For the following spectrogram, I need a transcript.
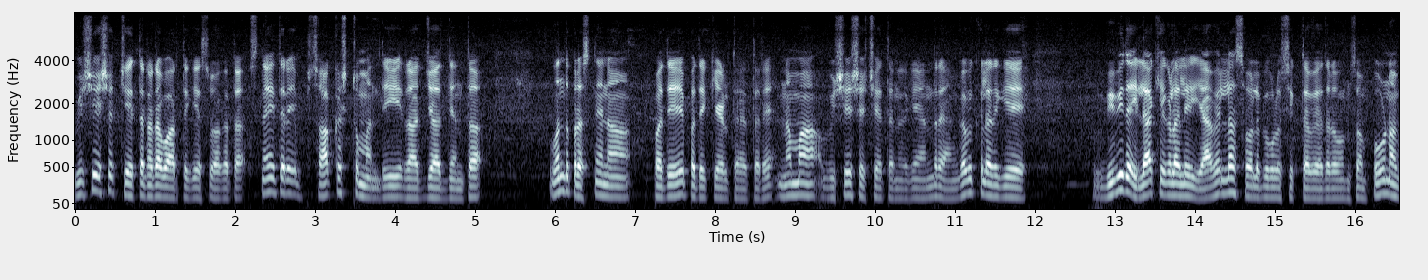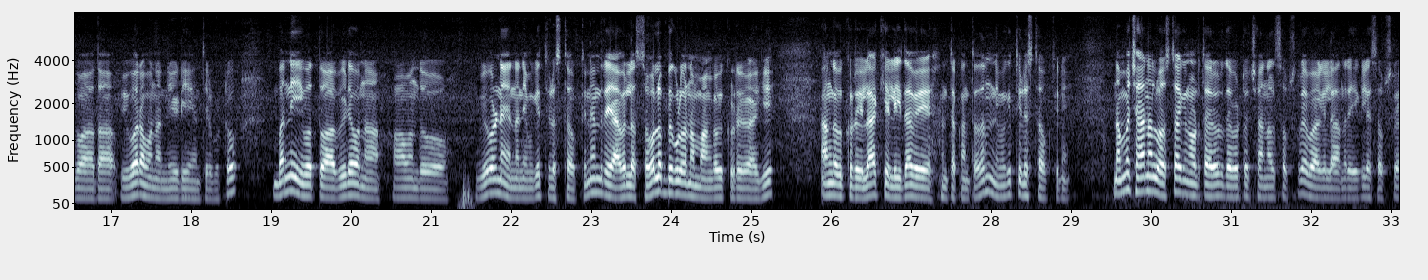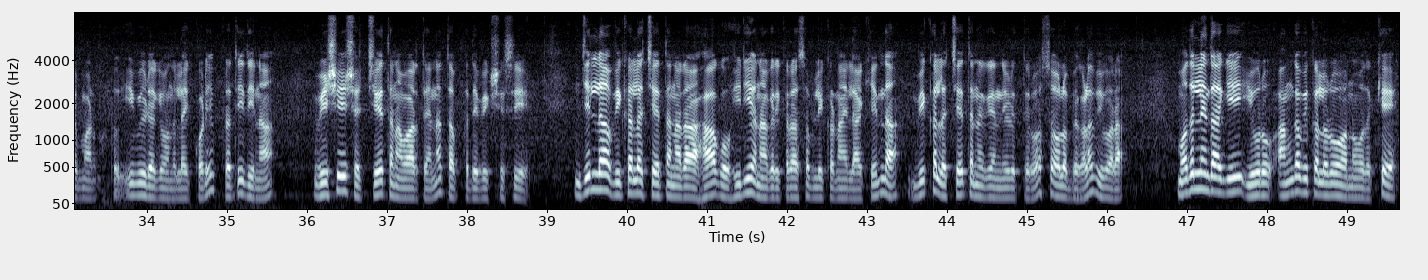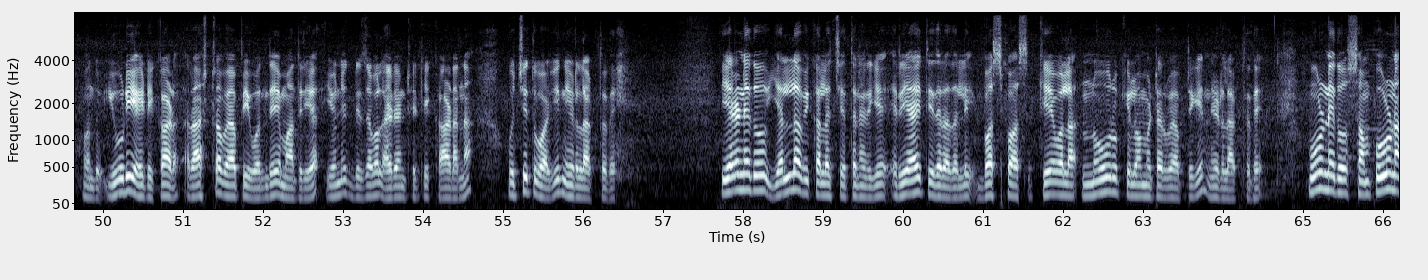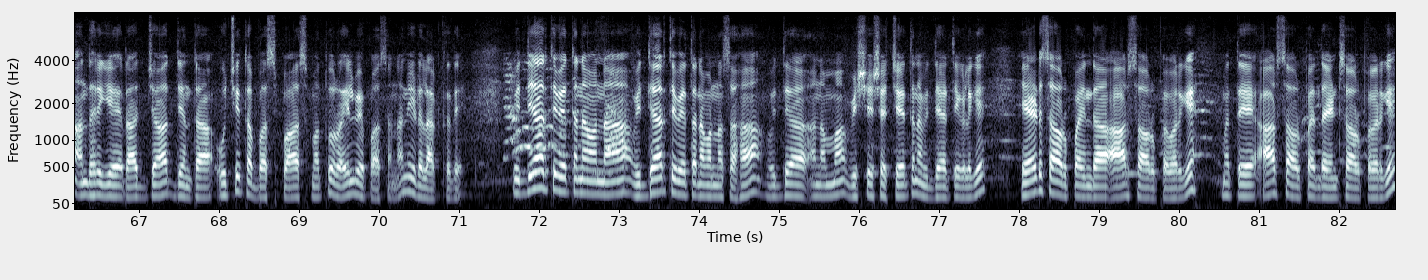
ವಿಶೇಷ ಚೇತನರ ವಾರ್ತೆಗೆ ಸ್ವಾಗತ. ಸ್ನೇಹಿತರೆ, ಸಾಕಷ್ಟು ಮಂದಿ ರಾಜ್ಯಾದ್ಯಂತ ಒಂದು ಪ್ರಶ್ನೆನ ಪದೇ ಪದೇ ಕೇಳ್ತಾ ಇರ್ತಾರೆ. ನಮ್ಮ ವಿಶೇಷ ಚೇತನರಿಗೆ ಅಂದರೆ ಅಂಗವಿಕಲರಿಗೆ ವಿವಿಧ ಇಲಾಖೆಗಳಲ್ಲಿ ಯಾವೆಲ್ಲ ಸೌಲಭ್ಯಗಳು ಸಿಗ್ತವೆ ಅದರ ಒಂದು ಸಂಪೂರ್ಣವಾದ ವಿವರವನ್ನು ನೀಡಿ ಅಂತೇಳ್ಬಿಟ್ಟು ಬನ್ನಿ, ಇವತ್ತು ಆ ವಿಡಿಯೋನ, ಆ ಒಂದು ವಿವರಣೆಯನ್ನು ನಿಮಗೆ ತಿಳಿಸ್ತಾ ಹೋಗ್ತೀನಿ. ಅಂದರೆ ಯಾವೆಲ್ಲ ಸೌಲಭ್ಯಗಳು ನಮ್ಮ ಅಂಗವಿಕಲರಿಗಾಗಿ, ಅಂಗವಿಕಲರ ಇಲಾಖೆಯಲ್ಲಿ ಇದ್ದಾವೆ ಅಂತಕ್ಕಂಥದ್ದನ್ನು ನಿಮಗೆ ತಿಳಿಸ್ತಾ ಹೋಗ್ತೀನಿ. ನಮ್ಮ ಚಾನಲ್ ಹೊಸದಾಗಿ ನೋಡ್ತಾ ಇರೋರು, ದಯವಿಟ್ಟು ಚಾನಲ್ ಸಬ್ಸ್ಕ್ರೈಬ್ ಆಗಿಲ್ಲ ಅಂದರೆ ಈಗಲೇ ಸಬ್ಸ್ಕ್ರೈಬ್ ಮಾಡಿಕೊಂಡು ಈ ವಿಡಿಯೋಗೆ ಒಂದು ಲೈಕ್ ಕೊಡಿ. ಪ್ರತಿದಿನ ವಿಶೇಷ ಚೇತನ ವಾರ್ತೆಯನ್ನು ತಪ್ಪದೆ ವೀಕ್ಷಿಸಿ. ಜಿಲ್ಲಾ ವಿಕಲಚೇತನರ ಹಾಗೂ ಹಿರಿಯ ನಾಗರಿಕರ ಸಬಲೀಕರಣ ಇಲಾಖೆಯಿಂದ ವಿಕಲಚೇತನರಿಗೆ ನೀಡುತ್ತಿರುವ ಸೌಲಭ್ಯಗಳ ವಿವರ. ಮೊದಲನೇದಾಗಿ ಇವರು ಅಂಗವಿಕಲರು ಅನ್ನುವುದಕ್ಕೆ ಒಂದು U D I D card, ರಾಷ್ಟ್ರವ್ಯಾಪಿ ಒಂದೇ ಮಾದರಿಯ ಯುನಿಕ್ ಡಿಸಬಲ್ ಐಡೆಂಟಿಟಿ ಕಾರ್ಡನ್ನು ಉಚಿತವಾಗಿ ನೀಡಲಾಗ್ತದೆ. ಎರಡನೇದು, ಎಲ್ಲ ವಿಕಲಚೇತನರಿಗೆ ರಿಯಾಯಿತಿ ದರದಲ್ಲಿ ಬಸ್ ಪಾಸ್ ಕೇವಲ ನೂರು ಕಿಲೋಮೀಟರ್ ವ್ಯಾಪ್ತಿಗೆ ನೀಡಲಾಗ್ತದೆ. ಮೂರನೇದು, ಸಂಪೂರ್ಣ ಅಂಧರಿಗೆ ರಾಜ್ಯಾದ್ಯಂತ ಉಚಿತ ಬಸ್ ಪಾಸ್ ಮತ್ತು ರೈಲ್ವೆ ಪಾಸನ್ನು ನೀಡಲಾಗ್ತದೆ. ವಿದ್ಯಾರ್ಥಿ ವೇತನವನ್ನು ವಿದ್ಯಾರ್ಥಿ ವೇತನವನ್ನು ಸಹ ವಿದ್ಯಾ, ನಮ್ಮ ವಿಶೇಷ ಚೇತನ ವಿದ್ಯಾರ್ಥಿಗಳಿಗೆ ಎರಡು ಸಾವಿರ ರೂಪಾಯಿಂದ ಆರು ಸಾವಿರ ರೂಪಾಯಿವರೆಗೆ ಮತ್ತು ಆರು ಸಾವಿರ ರೂಪಾಯಿಂದ ಎಂಟು ಸಾವಿರ ರೂಪಾಯಿವರೆಗೆ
